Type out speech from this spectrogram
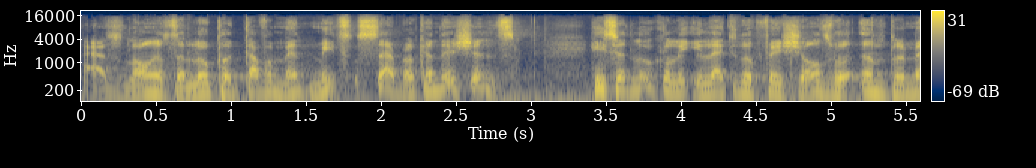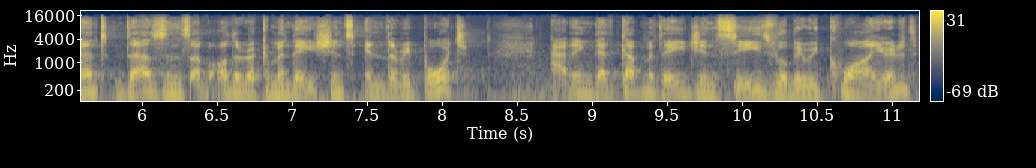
as long as the local government meets several conditions. He said locally elected officials will implement dozens of other recommendations in the report, adding that government agencies will be required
